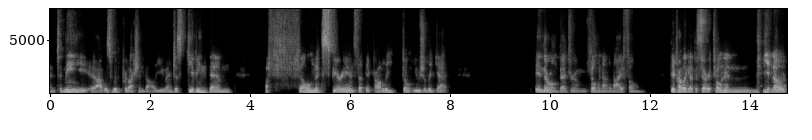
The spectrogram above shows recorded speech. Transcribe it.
And to me that was with production value and just giving them a film experience that they probably don't usually get in their own bedroom filming on an iphone. They probably get the serotonin you know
